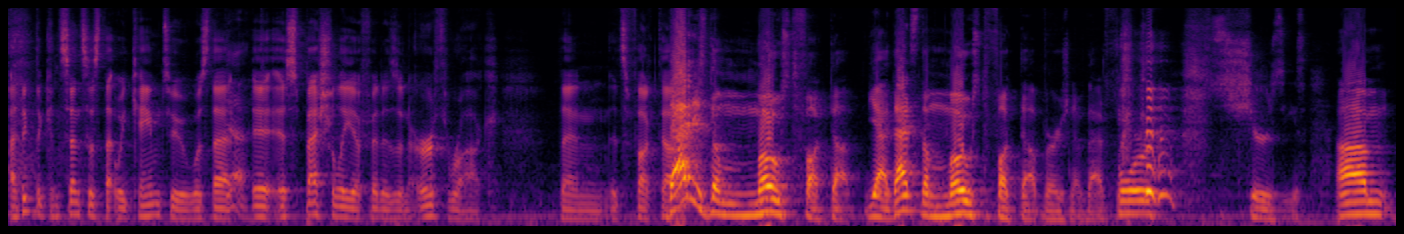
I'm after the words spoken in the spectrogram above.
I think the consensus that we came to was that, Yeah. i especially if it is an Earth rock, then it's fucked up. That is the most fucked up. Yeah, that's the most fucked up version of that. For surezies. Um,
